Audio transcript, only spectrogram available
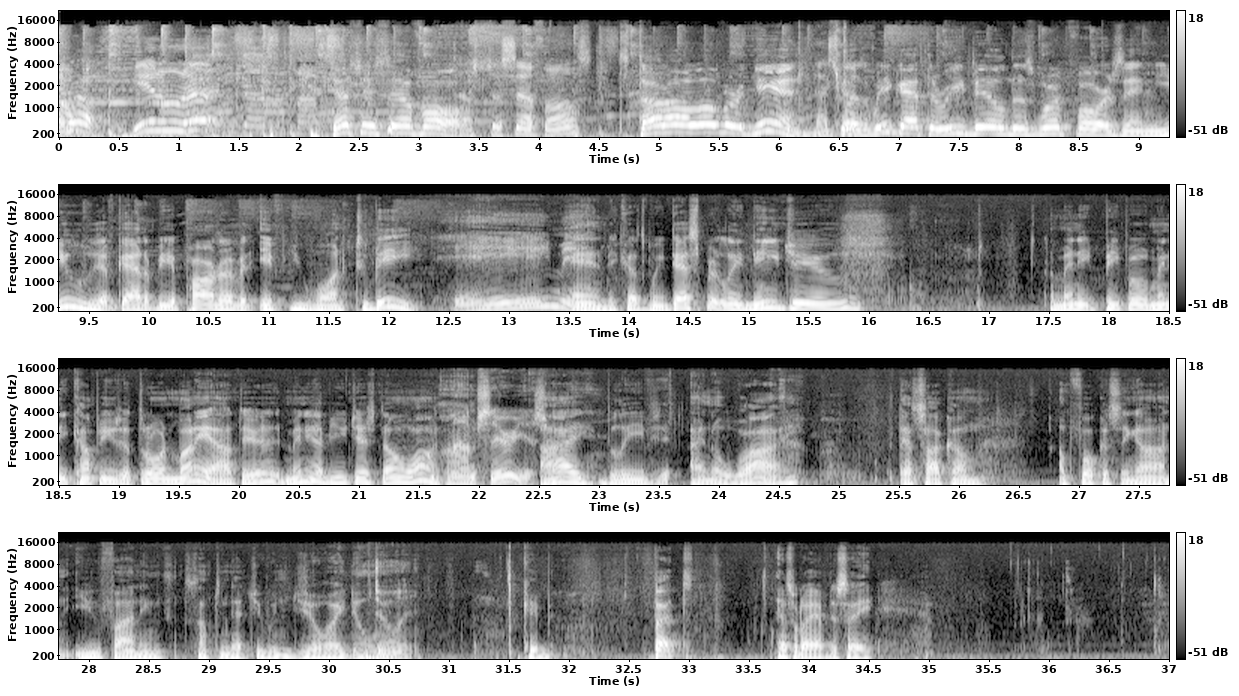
on. up. Get on up. Dust. Dust yourself off. Dust yourself off. Start all over again That's because what- we got to rebuild this workforce, and you have got to be a part of it if you want to be. Amen. And because we desperately need you, many people, many companies are throwing money out there that many of you just don't want. I'm serious. I believe I know why. That's how come I'm focusing on you finding something that you enjoy doing. doing. Okay. But that's what I have to say.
